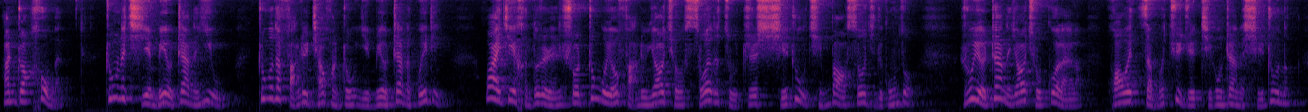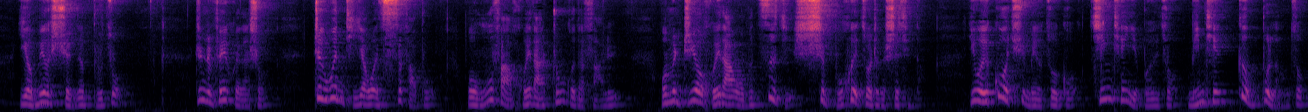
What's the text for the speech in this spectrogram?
安装后门。中国的企业没有这样的义务，中国的法律条款中也没有这样的规定。外界很多的人说中国有法律要求所有的组织协助情报搜集的工作，如果有这样的要求过来了。华为怎么拒绝提供这样的协助呢？有没有选择不做？任正非回答说：“这个问题要问司法部，我无法回答中国的法律。我们只有回答我们自己是不会做这个事情的，因为过去没有做过，今天也不会做，明天更不能做。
